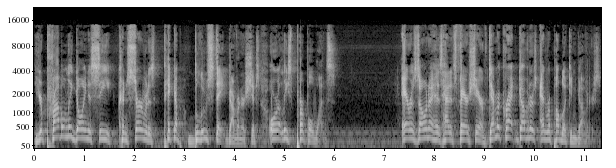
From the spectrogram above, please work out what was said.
You're probably going to see conservatives pick up blue state governorships, or at least purple ones. Arizona has had its fair share of Democrat governors and Republican governors.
